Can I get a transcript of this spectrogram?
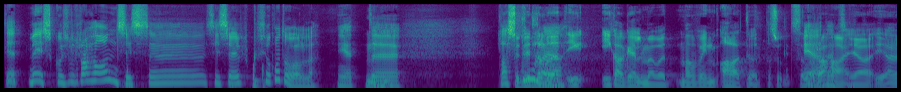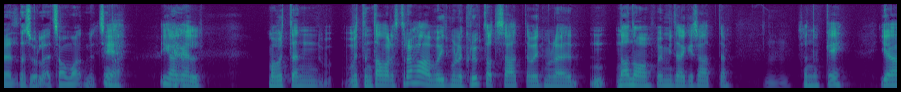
tead mees, kui sul raha on, siis, äh, siis võib su kodu olla, nii et mm. -hmm las kuulaja. iga kell me võt-, ma võin alati võtta sult seda yeah, raha ja, ja öelda sulle, et sa omad nüüd seda yeah,. iga kell. Ma võtan, võtan tavalist raha, võid mulle krüptot saata, võid mulle nano või midagi saata mm. -hmm. see on okei okay. ja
